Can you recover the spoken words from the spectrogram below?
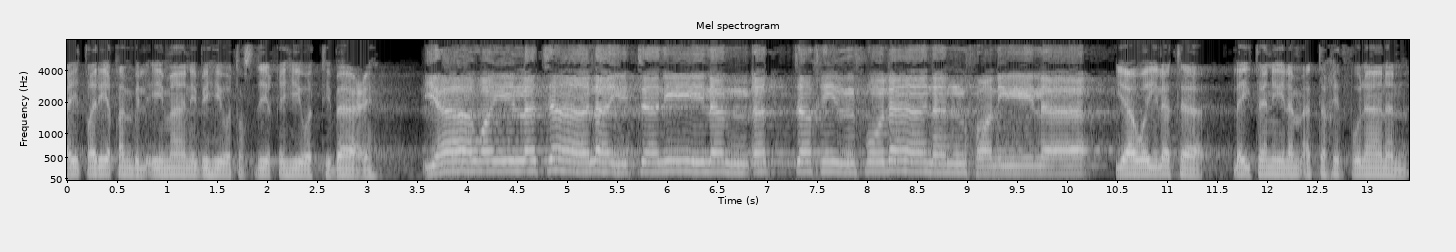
أي طريقا بالإيمان به وتصديقه واتباعه. يا ويلتى ليتني لم أتخذ فلانا خليلا. يا ويلتى ليتني لم أتخذ فلانا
